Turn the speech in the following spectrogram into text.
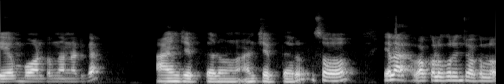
గేమ్ బాగుంటుంది అన్నట్టుగా ఆయన చెప్తాడు అని చెప్తారు. సో ఇలా ఒకరి గురించి ఒకరు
